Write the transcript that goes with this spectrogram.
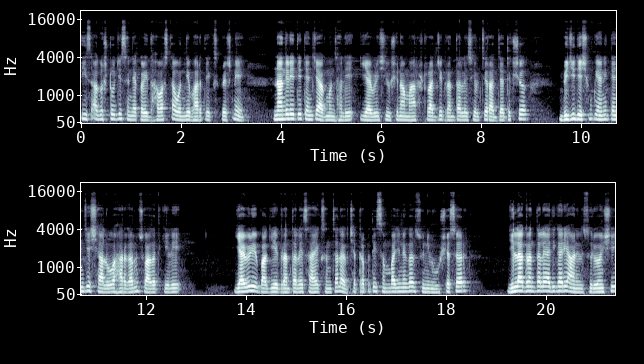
तीस ऑगस्ट रोजी संध्याकाळी दहा वाजता वंदे भारत एक्सप्रेसने नांदेड येथे त्यांचे आगमन झाले. यावेळी शिवसेना महाराष्ट्र राज्य ग्रंथालय सेलचे राज्याध्यक्ष बीजी देशमुख यांनी त्यांचे शाल व हार घालून स्वागत केले. यावेळी विभागीय ग्रंथालय सहाय्यक संचालक छत्रपती संभाजीनगर सुनील हुशेसर जिल्हा ग्रंथालय अधिकारी अनिल सूर्यवंशी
